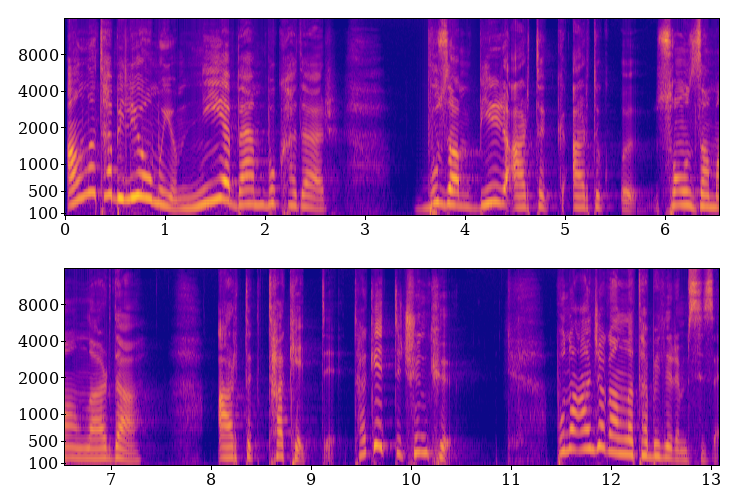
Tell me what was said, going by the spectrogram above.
Anlatabiliyor muyum? Niye ben bu kadar bu zam bir artık artık e, son zamanlarda artık tak etti. Tak etti çünkü bunu ancak anlatabilirim size.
